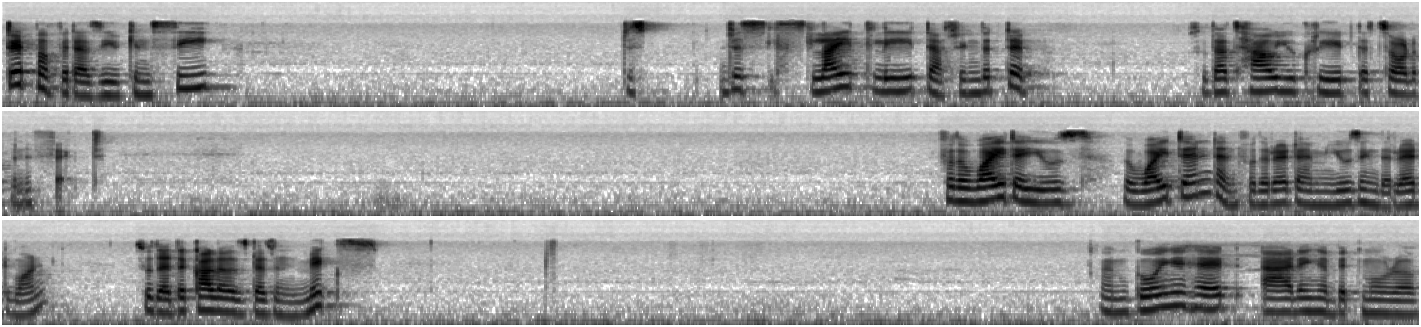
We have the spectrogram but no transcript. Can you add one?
tip of it as you can see. Just just slightly touching the tip. So that's how you create that sort of an effect. For the white I use the white end and for the red I'm using the red one so that the colors doesn't mix I'm going ahead adding a bit more of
